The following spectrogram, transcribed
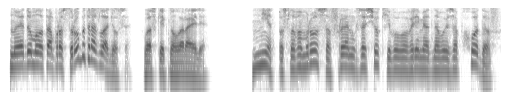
«Но я думала, там просто робот разладился», — воскликнула Райли. «Нет, по словам Росса, Фрэнк засек его во время одного из обходов,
